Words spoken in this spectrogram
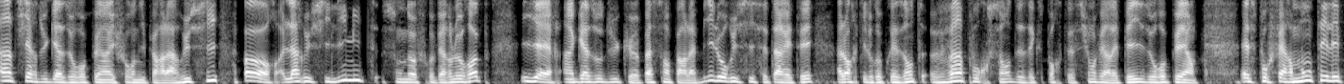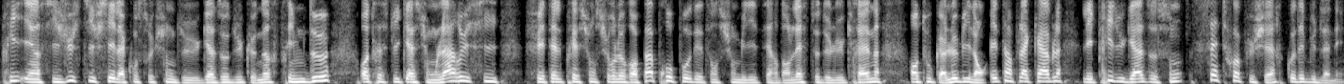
Un tiers du gaz européen est fourni par la Russie. Or, la Russie limite son offre vers l'Europe. Hier, un gazoduc passant par la Biélorussie s'est arrêté alors qu'il représente 20% des exportations vers les pays européens. Est-ce pour faire monter les prix et ainsi justifier la construction du gazoduc Nord Stream 2. Autre explication, la Russie fait-elle pression sur l'Europe à propos des tensions militaires dans l'est de l'Ukraine? En tout cas, le bilan est implacable. Les prix du gaz sont sept fois plus chers qu'au début de l'année.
